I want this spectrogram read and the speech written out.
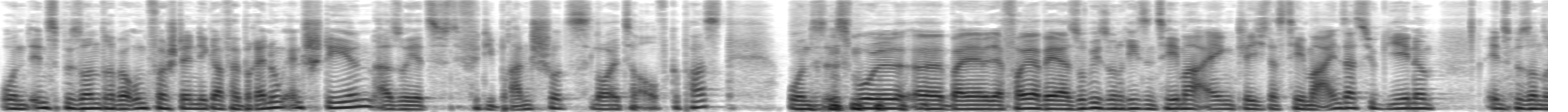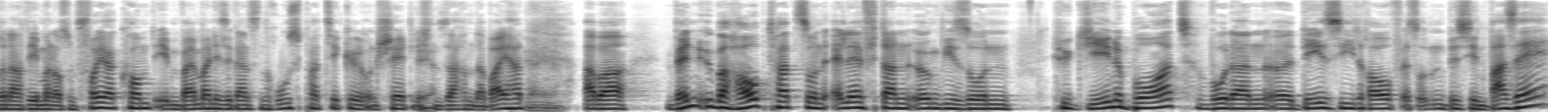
und insbesondere bei unvollständiger Verbrennung entstehen. Also jetzt für die Brandschutzleute aufgepasst. Und es ist wohl äh, bei der Feuerwehr sowieso ein Riesenthema eigentlich das Thema Einsatzhygiene, insbesondere nachdem man aus dem Feuer kommt, eben weil man diese ganzen Rußpartikel und schädlichen ja. Sachen dabei hat. Ja. Aber wenn überhaupt, hat so ein LF dann irgendwie so ein Hygieneboard, wo dann äh, Desi drauf ist und ein bisschen Wasser.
